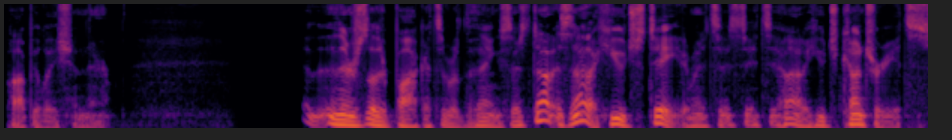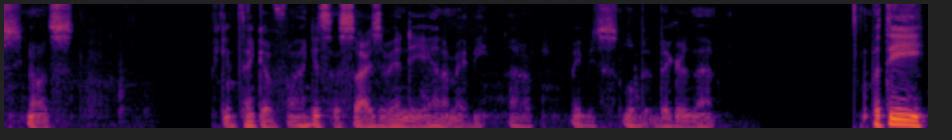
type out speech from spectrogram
population there. And there's other pockets of other things. It's not, it's not a huge state. I mean, it's, it's, it's not a huge country. It's, you know, it's, you can think of, I think it's the size of Indiana, maybe. I don't, know, maybe it's a little bit bigger than that. But the,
